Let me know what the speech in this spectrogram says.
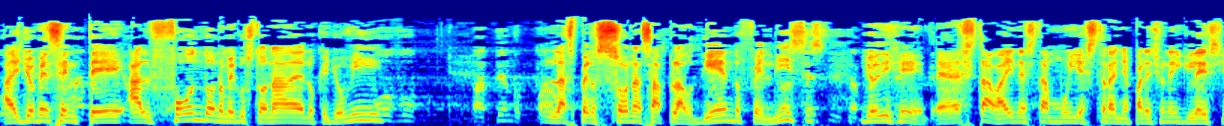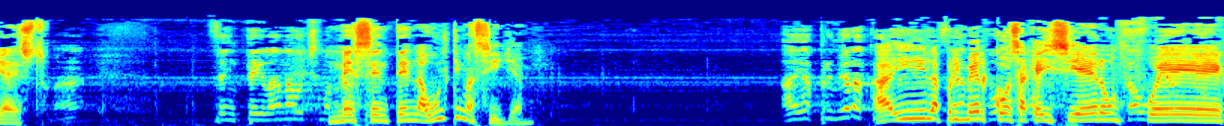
Ahí yo me senté al fondo, no me gustó nada de lo que yo vi. Las personas aplaudiendo, felices. Yo dije, esta vaina está muy extraña, parece una iglesia esto. Me senté en la última silla. Ahí la primera cosa que hicieron fue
